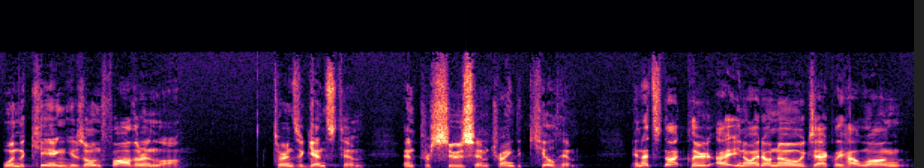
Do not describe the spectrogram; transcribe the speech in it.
when the king, his own father in law, turns against him and pursues him, trying to kill him. And that's not clear. I, you know, I don't know exactly how long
